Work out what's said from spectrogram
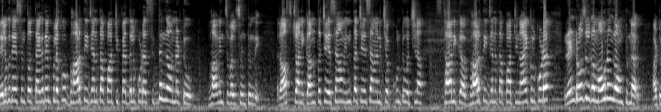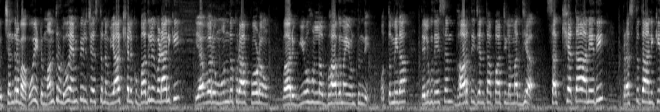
తెలుగుదేశంతో తెగదెంపులకు భారతీయ జనతా పార్టీ పెద్దలు కూడా సిద్ధంగా ఉన్నట్టు భావించవలసి ఉంటుంది. రాష్ట్రానికి అంత చేశాం ఇంత చేశామని చెప్పుకుంటూ వచ్చిన స్థానిక భారతీయ జనతా పార్టీ నాయకులు కూడా రెండు రోజులుగా మౌనంగా ఉంటున్నారు. అటు చంద్రబాబు ఇటు మంత్రులు ఎంపీలు చేస్తున్న వ్యాఖ్యలకు బదులు ఇవ్వడానికి ఎవరు ముందుకు రాకపోవడం వారి వ్యూహంలో భాగమై ఉంటుంది. మొత్తం మీద తెలుగుదేశం భారతీయ జనతా పార్టీల మధ్య సఖ్యత అనేది ప్రస్తుతానికి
